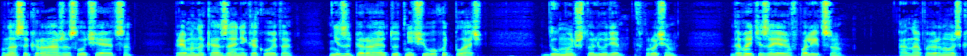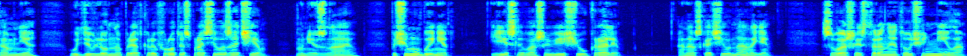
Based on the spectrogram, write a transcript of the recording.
У нас и кражи случаются. Прямо наказание какое-то. Не запирают тут ничего, хоть плачь. Думают, что люди... Впрочем, давайте заявим в полицию. Она повернулась ко мне, удивленно приоткрыв рот, и спросила, зачем. Ну, не знаю. Почему бы и нет? Если ваши вещи украли... Она вскочила на ноги. С вашей стороны это очень мило,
